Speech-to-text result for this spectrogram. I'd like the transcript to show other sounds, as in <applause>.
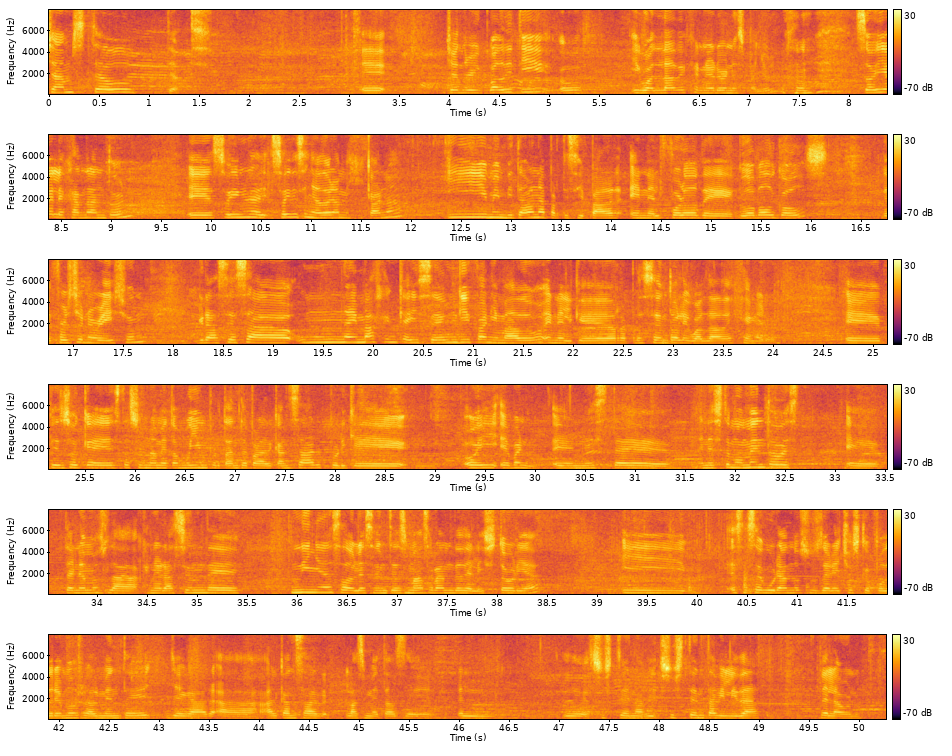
Jamstel eh, Gender Equality o Igualdad de Género en español. <laughs> soy Alejandra Antón, eh, soy, soy diseñadora mexicana y me invitaron a participar en el foro de Global Goals de First Generation gracias a una imagen que hice, un GIF animado en el que represento la igualdad de género. Eh, pienso que esta es una meta muy importante para alcanzar porque hoy, eh, bueno, en este, en este momento eh, tenemos la generación de niñas adolescentes más grande de la historia y es asegurando sus derechos que podremos realmente llegar a alcanzar las metas de, de sustentabilidad de la ONU.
